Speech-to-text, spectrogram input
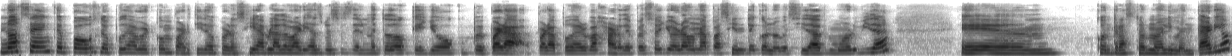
No sé en qué post lo pude haber compartido, pero sí he hablado varias veces del método que yo ocupé para, para poder bajar de peso. Yo era una paciente con obesidad mórbida, em, con trastorno alimentario.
